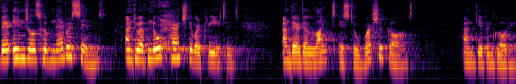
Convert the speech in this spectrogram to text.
They're angels who've never sinned and who have no purge they were created, and their delight is to worship God and give Him glory.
